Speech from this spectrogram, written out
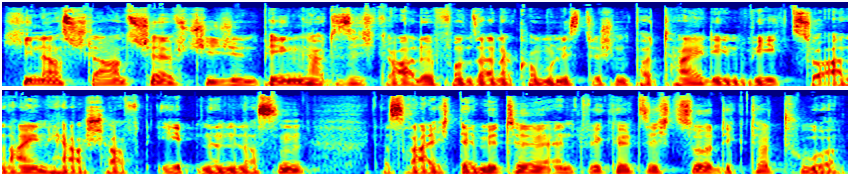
Chinas Staatschef Xi Jinping hatte sich gerade von seiner kommunistischen Partei den Weg zur Alleinherrschaft ebnen lassen. Das Reich der Mitte entwickelt sich zur Diktatur.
